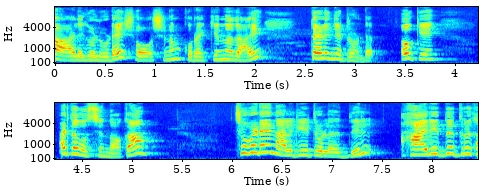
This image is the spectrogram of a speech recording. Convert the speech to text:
പാളികളുടെ ശോഷണം കുറയ്ക്കുന്നതായി തെളിഞ്ഞിട്ടുണ്ട്. ഓക്കെ അടുത്ത ക്വസ്റ്റ്യൻ നോക്കാം. ചുവടെ നൽകിയിട്ടുള്ളതിൽ ഹരിതഗൃഹ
